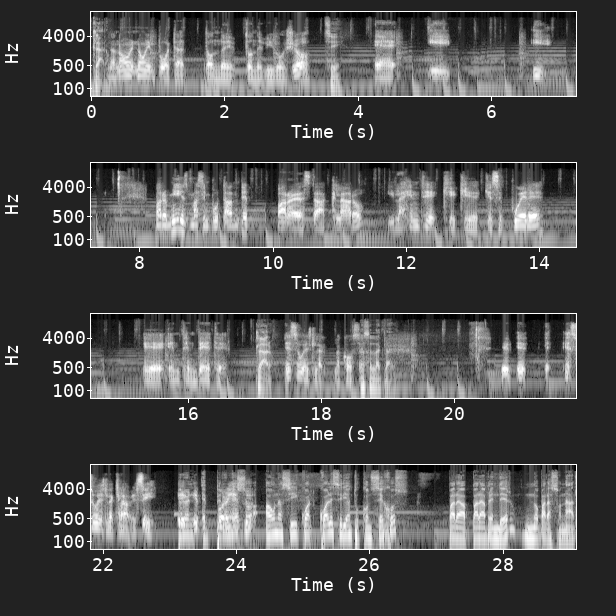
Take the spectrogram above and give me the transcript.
Claro. No, no, no importa dónde, dónde vivo yo. Sí. Eh, y, y para mí es más importante para estar claro y la gente que, que, que se puede eh, entenderte. Claro. Eso es la, la cosa. Esa es la clave. Eh, eh, eh, eso es la clave, sí. Pero en, por en ejemplo, eso, aún así, ¿cuál- ¿cuáles serían tus consejos para, para aprender, no para sonar?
